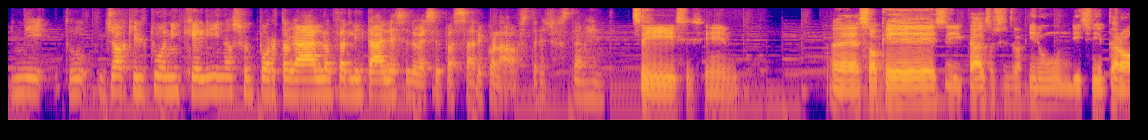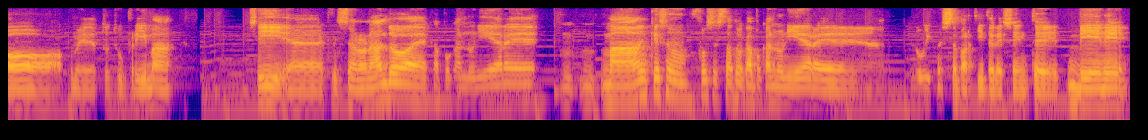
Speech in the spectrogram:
Quindi tu giochi il tuo nichelino sul Portogallo per l'Italia se dovesse passare con l'Austria, giustamente. Sì, sì, sì. Eh, so che sì, il calcio si gioca in 11, però come hai detto tu prima, sì, eh, Cristiano Ronaldo è capocannoniere, ma anche se non fosse stato capocannoniere, lui queste partite le sente bene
